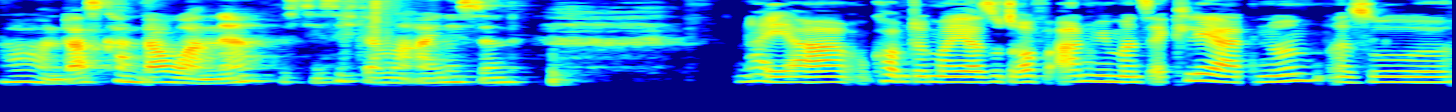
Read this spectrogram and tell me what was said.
Oh, und das kann dauern, ne? bis die sich da mal einig sind. Naja, kommt immer ja so drauf an, wie man es erklärt, ne? Also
